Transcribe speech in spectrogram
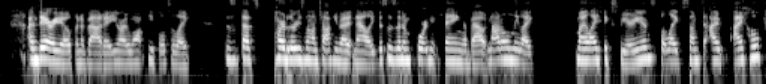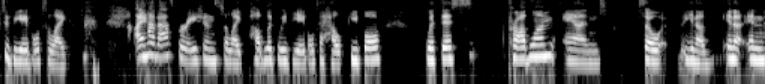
I'm very open about it. You know, I want people to like this. That's part of the reason I'm talking about it now. Like this is an important thing about not only like my life experience, but like something I I hope to be able to like. I have aspirations to like publicly be able to help people with this problem, and so you know, in a in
